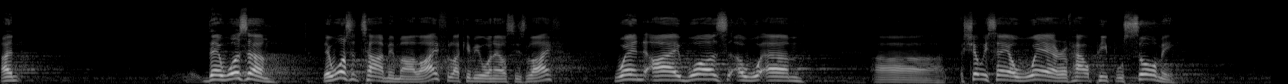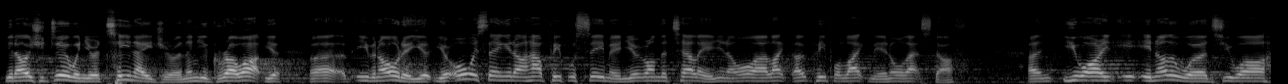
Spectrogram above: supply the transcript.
And there was a, there was a time in my life, like everyone else's life, when I was, um, uh, shall we say, aware of how people saw me. You know, as you do when you're a teenager and then you grow up, you're uh, even older, you're, you're, always saying, you know, how people see me and you're on the telly and, you know, oh, I like, oh, people like me and all that stuff. And you are, in, in other words, you are,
